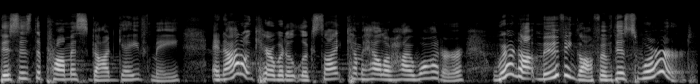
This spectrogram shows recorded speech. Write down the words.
This is the promise God gave me, and I don't care what it looks like, come hell or high water, we're not moving off of this word.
